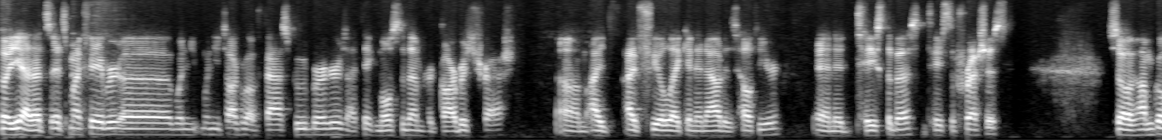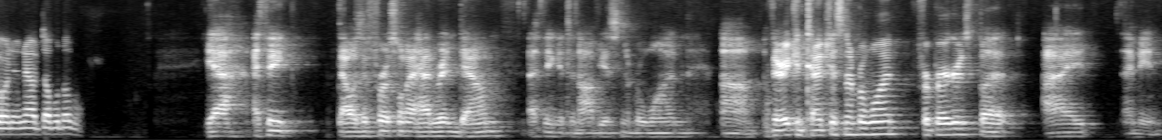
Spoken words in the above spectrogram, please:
but yeah, that's it's my favorite. Uh, when you when you talk about fast food burgers, I think most of them are garbage trash. Um, I I feel like In and Out is healthier and it tastes the best, it tastes the freshest. So I'm going In and Out double double. Yeah, I think that was the first one I had written down. I think it's an obvious number one. Um, very contentious number one for burgers, but I, I mean,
